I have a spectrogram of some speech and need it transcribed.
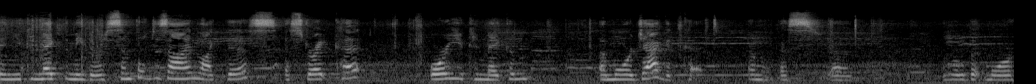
And you can make them either a simple design like this, a straight cut, or you can make them a more jagged cut, um, a, a, little bit more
